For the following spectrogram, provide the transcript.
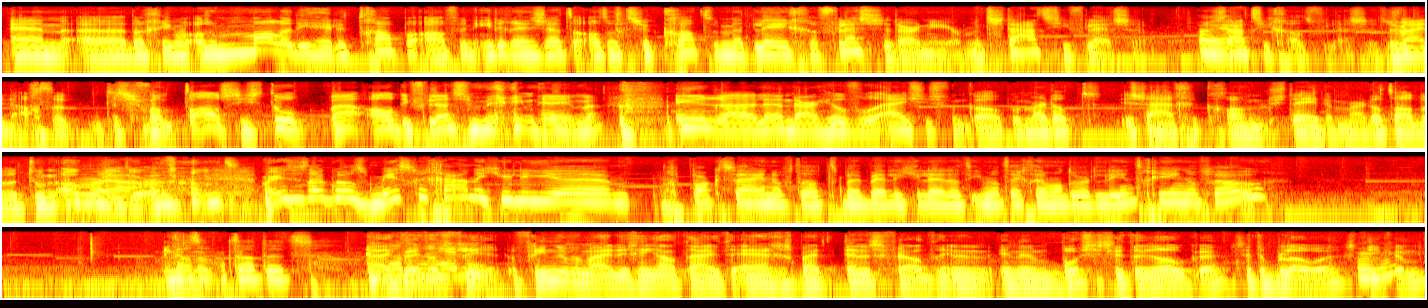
En eh, dan gingen we als een malle die hele trappen af. En iedereen zette altijd zijn kratten met lege flessen daar neer. Met statieflessen. ja. Statiegeldflessen. Dus wij dachten, het is fantastisch top. Hè? Al die flessen meenemen, inruilen en daar heel veel ijsjes van kopen. Maar dat is eigenlijk gewoon steden. Maar dat hadden we toen ook niet Ja. door. Want Maar is het ook wel eens misgegaan dat jullie eh, gepakt zijn... of dat bij belletje dat iemand echt helemaal door het lint ging of zo? Dat, dat het... Ja, ik weet dat hele- vrienden van mij die gingen altijd ergens bij het tennisveld in een, in een bosje zitten roken, zitten blowen, stiekem.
